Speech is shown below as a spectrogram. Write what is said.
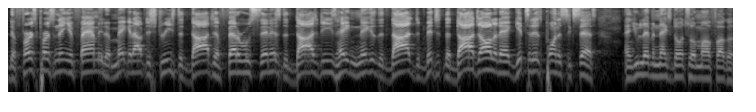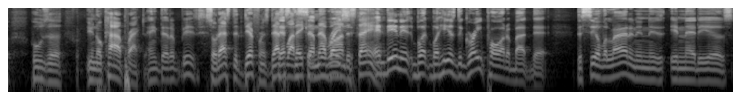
the first person in your family to make it out the streets, to dodge a federal sentence, to dodge these hating niggas, to dodge the bitches, to dodge all of that, get to this point of success, and you living next door to a motherfucker who's a you know chiropractor. Ain't that a bitch? So that's the difference. That's, why the they can never understand. And then it, but but here's the great part about that. The silver lining in is, in that is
